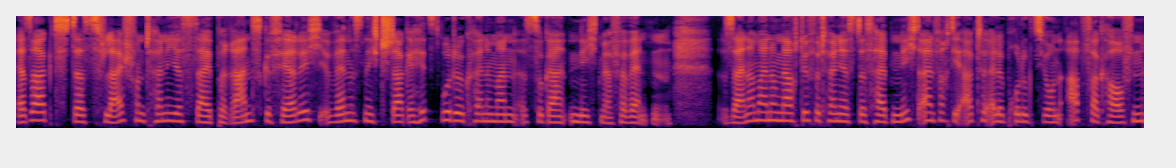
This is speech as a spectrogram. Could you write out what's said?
Er sagt, das Fleisch von Tönnies sei brandgefährlich. Wenn es nicht stark erhitzt wurde, könne man es sogar nicht mehr verwenden. Seiner Meinung nach dürfe Tönnies deshalb nicht einfach die aktuelle Produktion abverkaufen,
